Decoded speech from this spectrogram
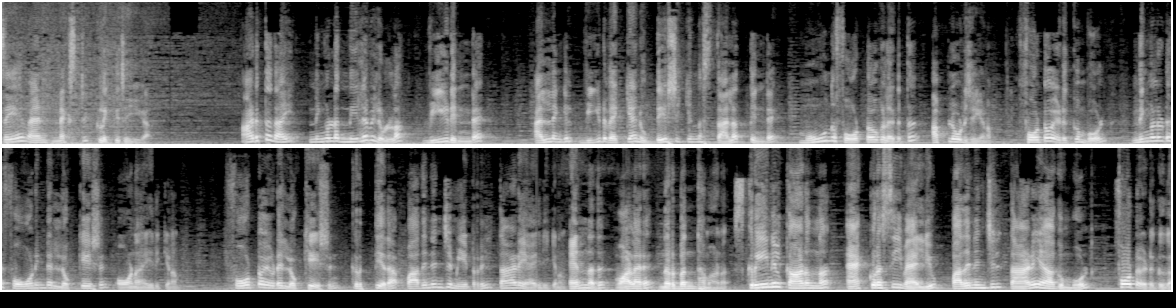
സേവ് ആൻഡ് നെക്സ്റ്റ് ക്ലിക്ക് ചെയ്യുക. അടുത്തതായി നിങ്ങളുടെ നിലവിലുള്ള വീടിന്റെ അല്ലെങ്കിൽ വീട് വെക്കാൻ ഉദ്ദേശിക്കുന്ന സ്ഥലത്തിന്റെ മൂന്ന് ഫോട്ടോകൾ എടുത്ത് അപ്ലോഡ് ചെയ്യണം. ഫോട്ടോ എടുക്കുമ്പോൾ നിങ്ങളുടെ ഫോണിന്റെ ലൊക്കേഷൻ ഓൺ ആയിരിക്കണം. ഫോട്ടോയുടെ ലൊക്കേഷൻ കൃത്യത പതിനഞ്ച് മീറ്ററിൽ താഴെയായിരിക്കണം. എന്നത് വളരെ നിർബന്ധമാണ്. സ്ക്രീനിൽ കാണുന്ന ആക്യുറസി വാല്യൂ പതിനഞ്ചിൽ താഴെയാകുമ്പോൾ ഫോട്ടോ എടുക്കുക.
